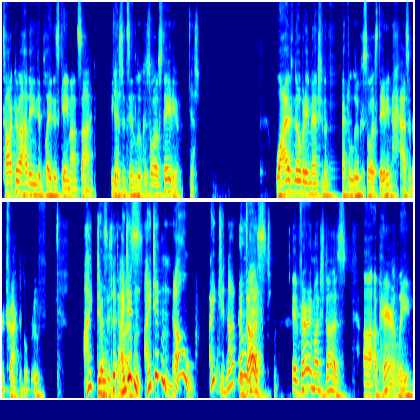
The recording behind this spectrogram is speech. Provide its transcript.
talked about how they need to play this game outside because yes. it's in Lucas Oil Stadium. Yes. Why has nobody mentioned the fact that Lucas Oil Stadium has a retractable roof? I don't. Th- I didn't. I didn't know. I did not know. It does. That. It very much does. Uh, apparently,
